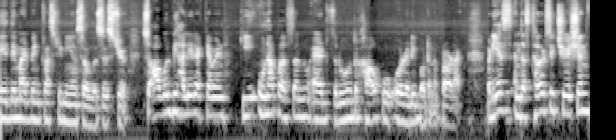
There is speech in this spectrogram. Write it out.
they they might be interested in your services too so I will be highly recommend ਕਿ ਉਹਨਾਂ person ਨੂੰ ਐਡ ਜ਼ਰੂਰ ਦਿਖਾਓ who already bought a product but yes in the third situation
